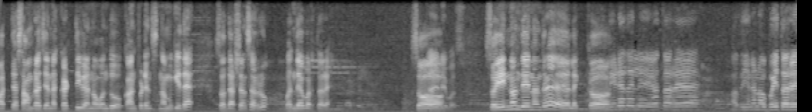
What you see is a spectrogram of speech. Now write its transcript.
ಮತ್ತೆ ಸಾಮ್ರಾಜ್ಯನ ಕಟ್ತೀವಿ ಅನ್ನೋ ಒಂದು ಕಾನ್ಫಿಡೆನ್ಸ್ ನಮಗಿದೆ. ಸೊ ದರ್ಶನ್ ಸರ್ರು ಬಂದೇ ಬರ್ತಾರೆ. ಸೊ ಡಿ ಬಾಸ್ ಸೊ ಇನ್ನೊಂದೇನಂದರೆ ಲೈಕ್ ಮೀಡಿಯಾದಲ್ಲಿ ಹೇಳ್ತಾರೆ ಅದು ಏನೇನೋ ಬೈತಾರೆ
